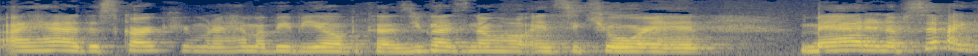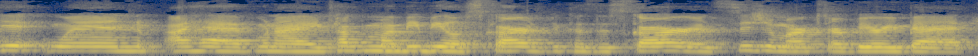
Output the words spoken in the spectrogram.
I had the scar cream when I had my BBL because you guys know how insecure and mad and upset I get when I have, when I talk about my BBL scars because the scar incision marks are very bad.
